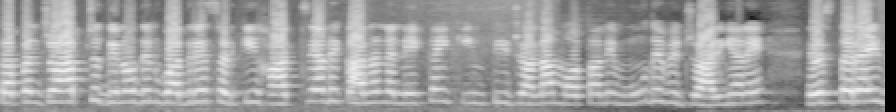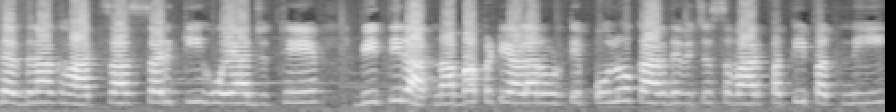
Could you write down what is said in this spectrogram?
ਤਾਂ ਪੰਜਾਬ 'ਚ ਦਿਨੋ ਦਿਨ ਵੱਧ ਰਹੇ ਸੜਕੀ ਹਾਦਸਿਆਂ ਦੇ ਕਾਰਨ ਅਨੇਕਾਂ ਹੀ ਕੀਮਤੀ ਜਾਨਾਂ ਮੌਤਾਂ ਦੇ ਮੂੰਹ ਦੇ ਵਿੱਚ ਜਾ ਰਹੀਆਂ ਨੇ। ਇਸ ਤਰ੍ਹਾਂ ਹੀ ਦਰਦਨਾਕ ਹਾਦਸਾ ਸੜਕੀ ਹੋਇਆ ਜਿੱਥੇ ਬੀਤੀ ਰਾਤ ਨਾਭਾ ਪਟਿਆਲਾ ਰੋਡ ਤੇ ਪੋਲੋ ਕਾਰ ਦੇ ਵਿੱਚ ਸਵਾਰ ਪਤੀ ਪਤਨੀ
